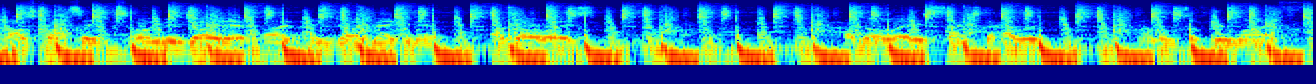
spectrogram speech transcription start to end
House Classics. Hope you've enjoyed it. I've enjoyed making it, as always. As always, thanks to Helen, my long suffering wife.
